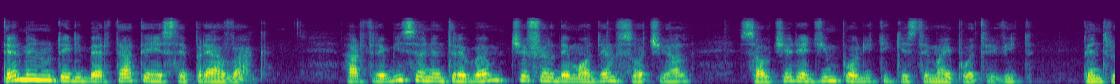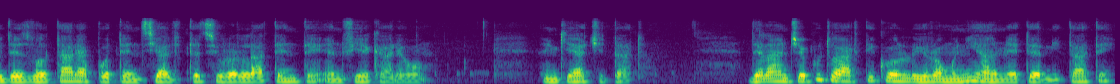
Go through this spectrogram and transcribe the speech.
Termenul de libertate este prea vag. Ar trebui să ne întrebăm ce fel de model social sau ce regim politic este mai potrivit pentru dezvoltarea potențialităților latente în fiecare om. Încheia citatul. De la începutul articolului România în eternitate,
